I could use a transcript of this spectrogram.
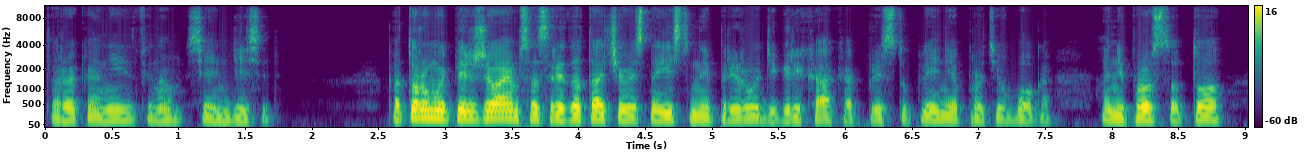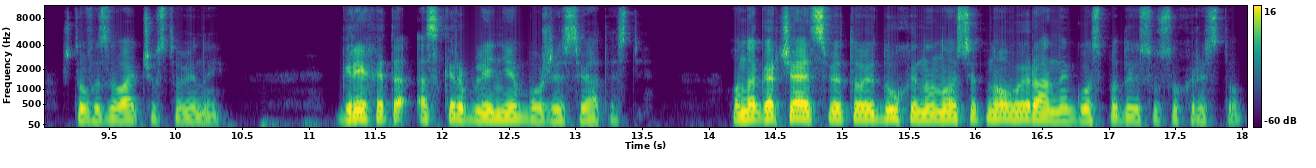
2 Коринфянам 7.10 который мы переживаем, сосредотачиваясь на истинной природе греха, как преступление против Бога, а не просто то, что вызывает чувство вины. Грех – это оскорбление Божьей святости. Он огорчает Святой Дух и наносит новые раны Господу Иисусу Христу.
